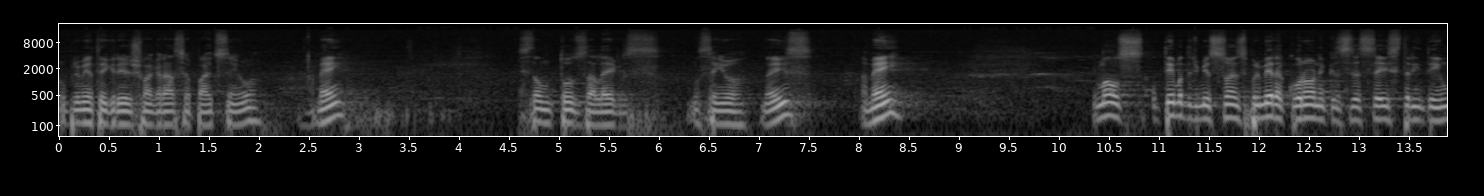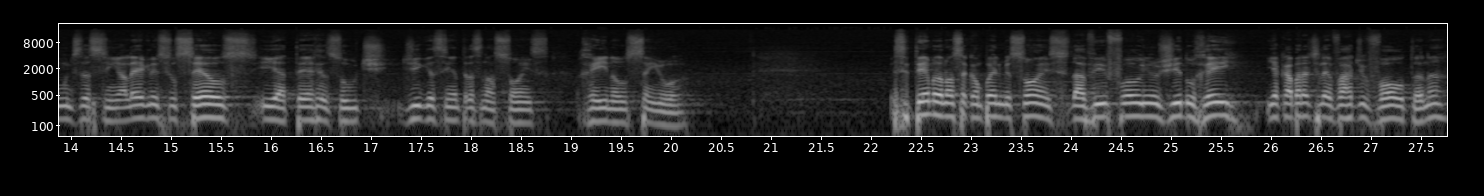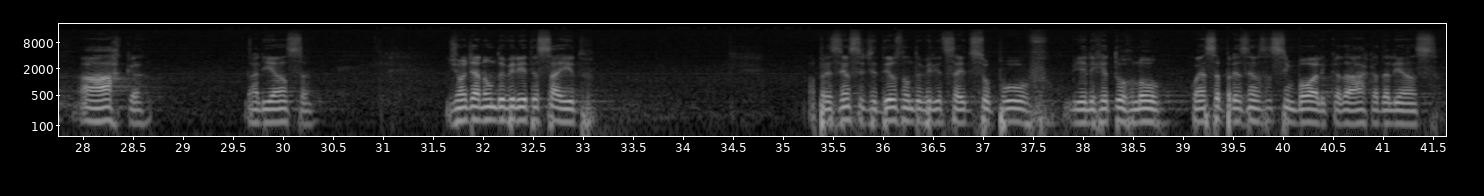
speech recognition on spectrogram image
Cumprimento a igreja com a graça e a paz do Senhor. Amém? Estão todos alegres no Senhor, não é isso? Amém? Irmãos, o tema de missões, 1 Crônicas 16, 31, diz assim: Alegrem-se os céus e a terra exulte, diga-se entre as nações, reina o Senhor. Esse tema da nossa campanha de missões, Davi foi ungido rei e acabará de levar de volta né, a arca da aliança, de onde Arão deveria ter saído. A presença de Deus não deveria saído do seu povo, e ele retornou com essa presença simbólica da arca da aliança.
